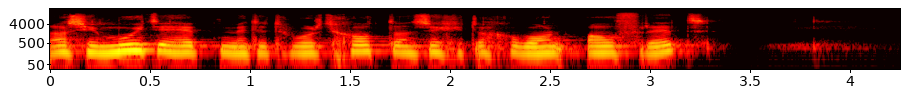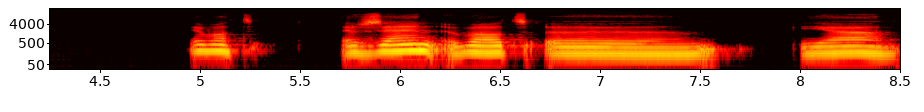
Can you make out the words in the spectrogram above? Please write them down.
maar als je moeite hebt met het woord God, dan zeg je toch gewoon Alfred. Want er zijn wat uh, ja,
